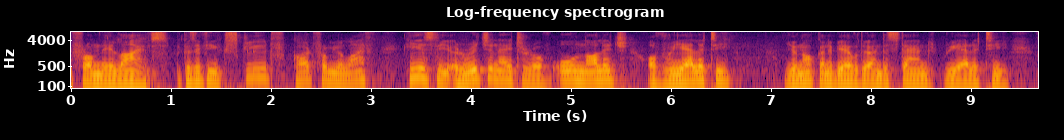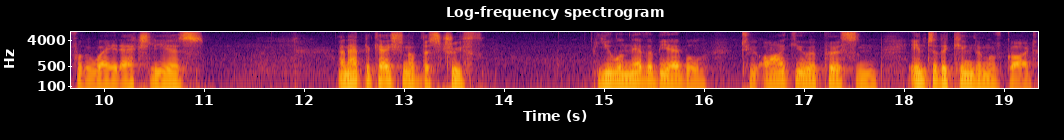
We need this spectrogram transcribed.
from their lives. Because if you exclude God from your life, He is the originator of all knowledge, of reality. You're not going to be able to understand reality for the way it actually is. An application of this truth you will never be able to argue a person into the kingdom of God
